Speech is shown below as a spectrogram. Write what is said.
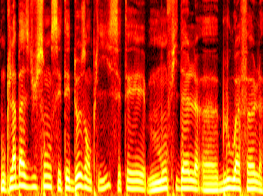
Donc la base du son, c'était deux amplis. C'était mon fidèle euh, Blue Waffle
